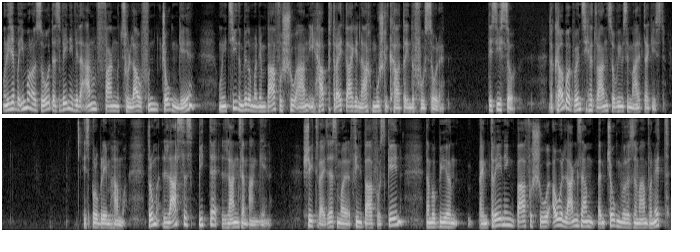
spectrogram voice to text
Und es ist aber immer noch so, dass wenn ich wieder anfange zu laufen, joggen gehe, und ich ziehe dann wieder mal den Barfußschuh an, ich habe drei Tage nach Muskelkater in der Fußsohle. Das ist so. Der Körper gewöhnt sich ja dran, so wie es im Alltag ist. Das Problem haben wir. Drum lass es bitte langsam angehen schrittweise. Erstmal viel barfuß gehen, dann probieren beim Training Barfußschuhe, auch langsam, beim Joggen würde es am Anfang nicht,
